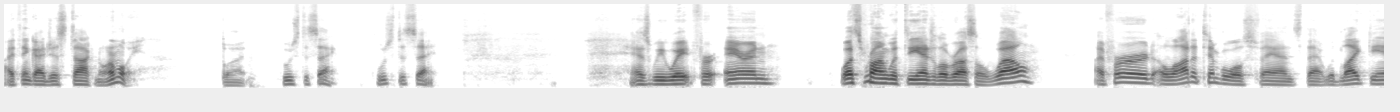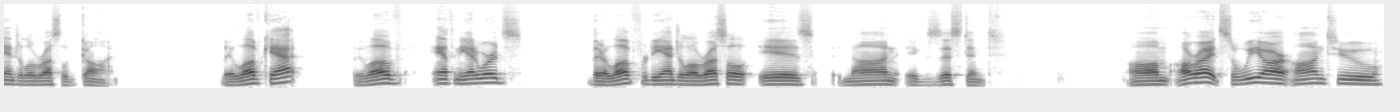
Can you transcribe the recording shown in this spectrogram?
I think I just talk normally, but who's to say? Who's to say? As we wait for Aaron, what's wrong with D'Angelo Russell? Well, I've heard a lot of Timberwolves fans that would like D'Angelo Russell gone. They love Cat, they love Anthony Edwards. Their love for D'Angelo Russell is non existent. Um, all right, so we are on to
